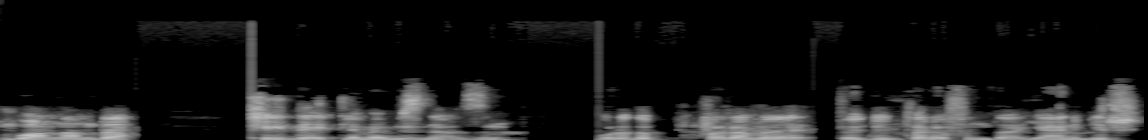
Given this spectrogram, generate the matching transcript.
Bu anlamda şeyi de eklememiz lazım. Burada para ve ödül tarafında yani bir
